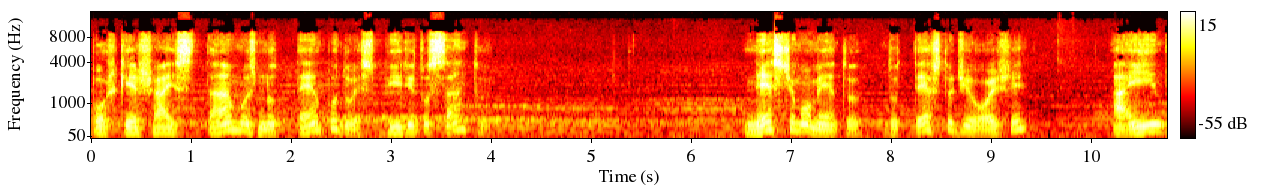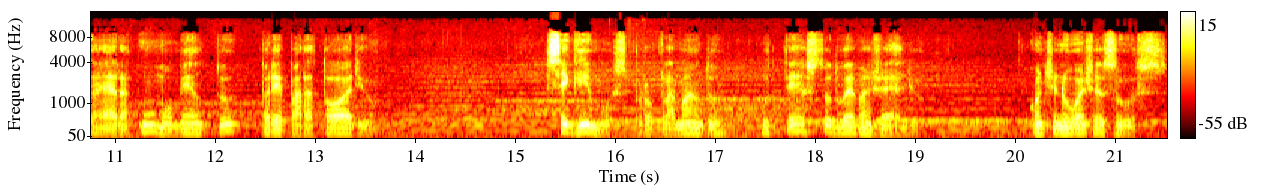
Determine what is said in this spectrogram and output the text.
porque já estamos no tempo do Espírito Santo. Neste momento do texto de hoje, ainda era um momento preparatório. Seguimos proclamando o texto do Evangelho. Continua Jesus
